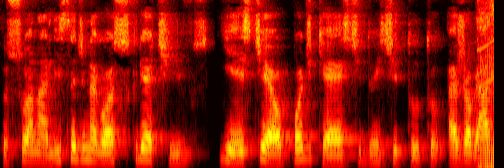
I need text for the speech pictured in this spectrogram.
eu sou analista de negócios criativos e este é o podcast do Instituto A Jogada.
